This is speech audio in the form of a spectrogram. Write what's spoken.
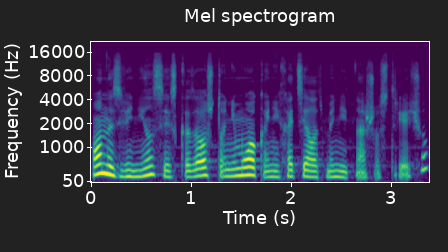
Он извинился и сказал, что не мог и не хотел отменить нашу встречу,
